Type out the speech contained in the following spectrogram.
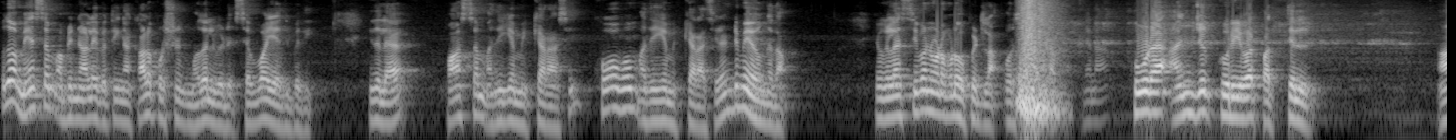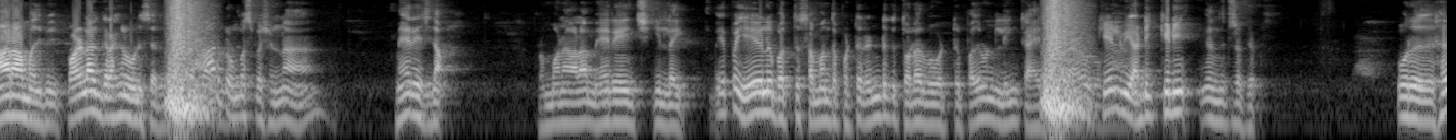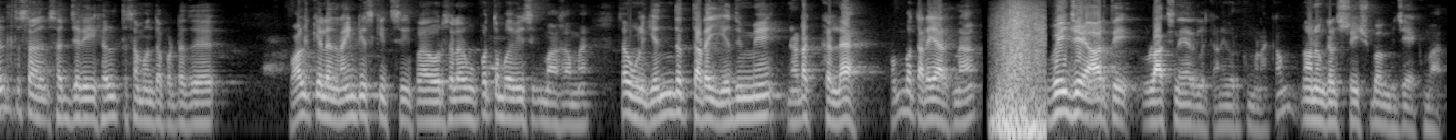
பொதுவாக மேசம் அப்படின்னாலே பார்த்திங்கன்னா காலபுருஷனுக்கு முதல் வீடு செவ்வாய் அதிபதி. இதில் பாசம் அதிகம் மிக்க ராசி கோபம் அதிகம் மிக்க ராசி ரெண்டுமே இவங்க தான். இவங்கெல்லாம் சிவனோட கூட ஒப்பிடலாம் ஒரு சில ஏன்னா கூட அஞ்சுக்குரியவர் பத்தில். ஆறாம் அதிபதி பல கிரகங்கள் ஒன்று சேரும். யாருக்கு ரொம்ப ஸ்பெஷல்னா மேரேஜ் தான். ரொம்ப நாளாக மேரேஜ் இல்லை. இப்போ ஏழு பத்து சம்மந்தப்பட்டு ரெண்டுக்கு தொடர்பு பட்டு பதினொன்று லிங்க் ஆயிடுச்சு கேள்வி அடிக்கடி வந்துட்டுருக்கு ஒரு ஹெல்த் ச சர்ஜரி ஹெல்த் சம்மந்தப்பட்டது வாழ்க்கையில் அந்த நைன்டிஸ் கிட்ஸ் இப்போ ஒரு சிலர் முப்பத்தொம்பது வயசுக்கு ஆகாமல் சார் உங்களுக்கு எந்த தடை எதுவுமே நடக்கலை. ரொம்ப தடையாக இருக்குன்னா விஜய் ஆர்த்தி விளாக்ஸ் நேயர்களுக்கு அனைவருக்கும் வணக்கம். நான் உங்கள் ஸ்ரீ சுபம் விஜயகுமார்.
